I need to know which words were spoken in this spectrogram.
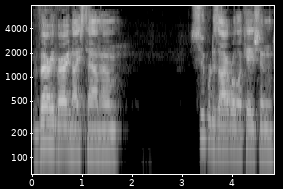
Very, very nice townhome. Super desirable location.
